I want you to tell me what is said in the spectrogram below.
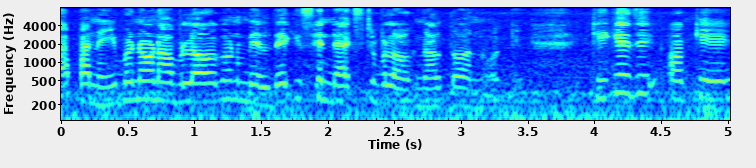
ਆਪਾਂ ਨਹੀਂ ਬਣਾਉਣਾ ਵਲੌਗ ਹੁਣ ਮਿਲਦੇ ਕਿਸੇ ਨੈਕਸਟ ਵਲੌਗ ਨਾਲ ਤੁਹਾਨੂੰ ਅੱਗੇ। ਠੀਕ ਹੈ ਜੀ? ਓਕੇ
